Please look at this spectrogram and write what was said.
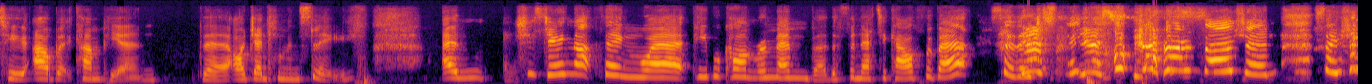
to Albert Campion, the our gentleman sleuth. And she's doing that thing where people can't remember the phonetic alphabet. So they Yes, yes, version. So she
